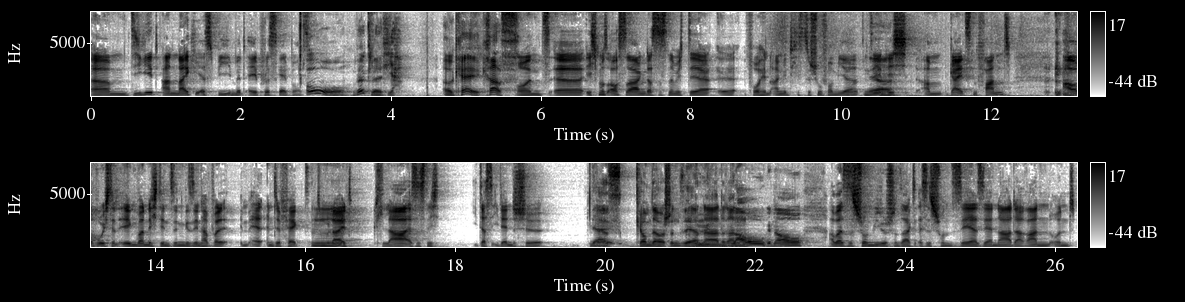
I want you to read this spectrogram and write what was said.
Ähm, die geht an Nike SB mit April Skateboards. Oh, wirklich? Ja. Okay, krass. Und äh, ich muss auch sagen, das ist nämlich der äh, vorhin angeteaste Schuh von mir, ja. den ich am geilsten fand, aber wo ich dann irgendwann nicht den Sinn gesehen habe, weil im e- Endeffekt, tut mir mhm. leid, klar, es ist nicht das identische. Ja, äh, es kommt aber schon sehr grün, nah dran. Blau, genau. Aber es ist schon, wie du schon sagst, es ist schon sehr, sehr nah daran und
